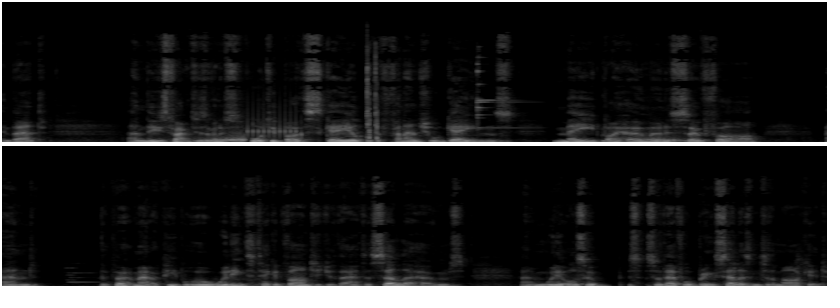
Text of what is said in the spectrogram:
in that, and these factors are going to be supported by the scale of the financial gains made by homeowners so far and the amount of people who are willing to take advantage of that to sell their homes and will it also so therefore bring sellers into the market?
